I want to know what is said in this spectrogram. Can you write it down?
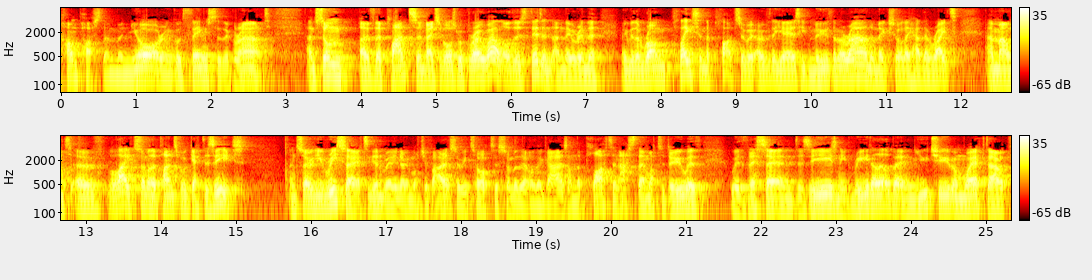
compost and manure and good things to the ground. And some of the plants and vegetables would grow well, others didn't, and they were in the maybe the wrong place in the plot. So over the years, he'd move them around and make sure they had the right amount of light. Some of the plants would get disease. And so he researched, he didn't really know much about it, so he talked to some of the other guys on the plot and asked them what to do with, with this certain disease, and he'd read a little bit on YouTube and worked out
